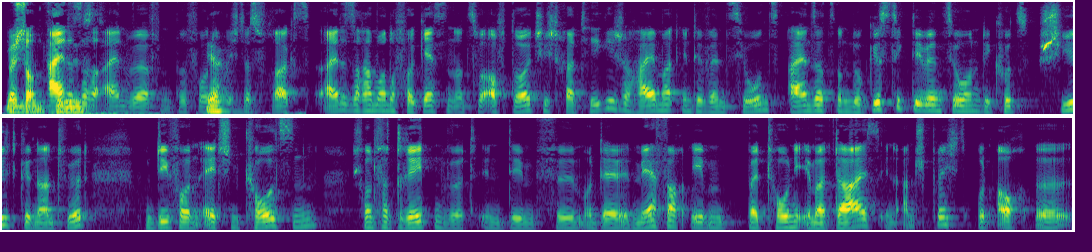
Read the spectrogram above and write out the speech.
Ich möchte noch eine Sache einwerfen, bevor ja. du mich das fragst. Eine Sache haben wir noch vergessen, und zwar auf Deutsch die strategische Heimat, Interventions-, Einsatz- und Logistikdimension, die kurz SHIELD genannt wird und die von Agent Coulson schon vertreten wird in dem Film und der mehrfach eben bei Tony immer da ist, ihn anspricht und auch äh,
